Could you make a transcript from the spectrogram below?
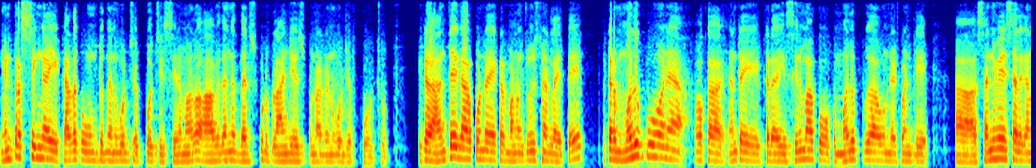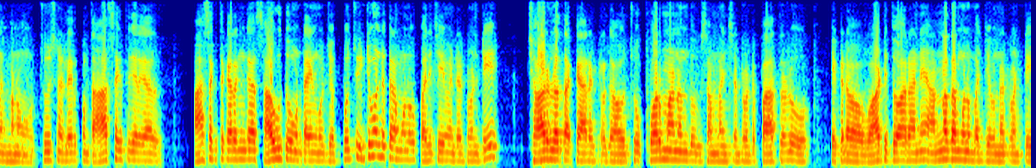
ఇంట్రెస్టింగ్గా ఈ కథకు ఉంటుందని కూడా చెప్పుకోవచ్చు ఈ సినిమాలో. ఆ విధంగా దర్శకుడు ప్లాన్ చేసుకున్నాడని కూడా చెప్పుకోవచ్చు. ఇక్కడ అంతేకాకుండా ఇక్కడ మనం చూసినట్లయితే ఇక్కడ మలుపు అనే ఒక అంటే ఇక్కడ ఈ సినిమాకు ఒక మలుపుగా ఉండేటువంటి ఆ, సన్నివేశాలు కనుక మనం చూసినట్లయితే కొంత ఆసక్తికరంగా ఆసక్తికరంగా సాగుతూ ఉంటాయని కూడా చెప్పుకోవచ్చు. ఇటువంటి క్రమంలో పరిచయం అయినటువంటి చారులత క్యారెక్టర్ కావచ్చు కోర్మానందుకు సంబంధించినటువంటి పాత్రలు ఇక్కడ వాటి ద్వారానే అన్నదమ్ముల మధ్య ఉన్నటువంటి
